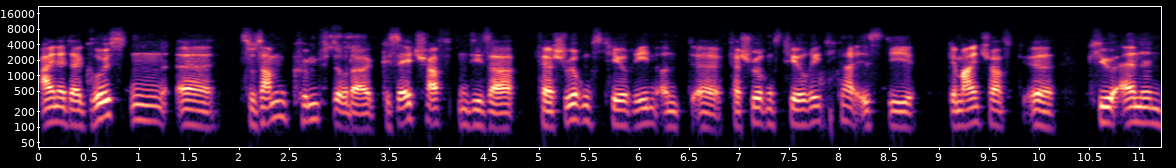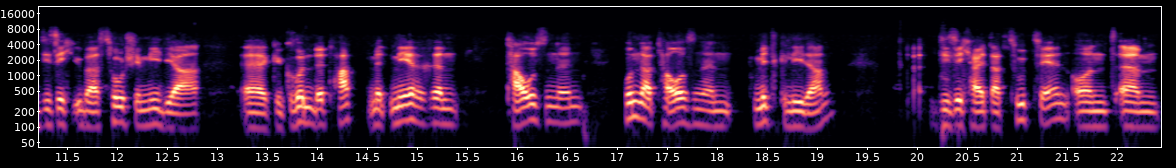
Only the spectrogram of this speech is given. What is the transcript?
Eine der größten äh, Zusammenkünfte oder Gesellschaften dieser Verschwörungstheorien und äh, Verschwörungstheoretiker ist die Gemeinschaft äh, QAnon, die sich über Social Media äh, gegründet hat, mit mehreren Tausenden, Hunderttausenden Mitgliedern, die sich halt dazu zählen und ähm,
